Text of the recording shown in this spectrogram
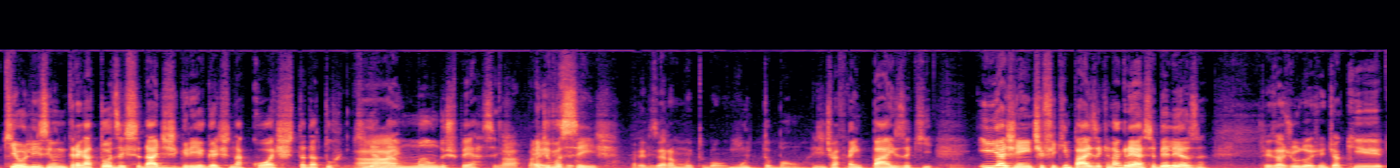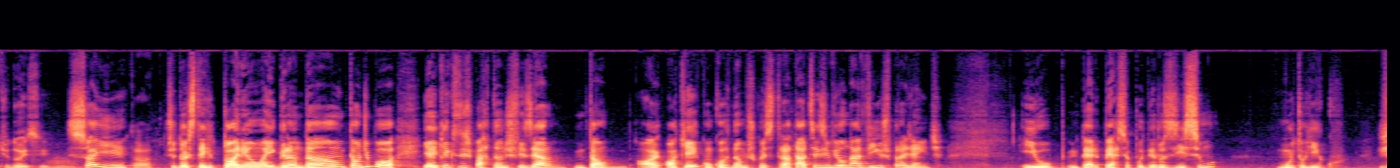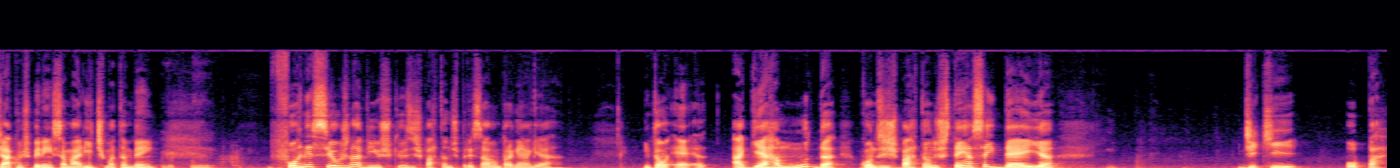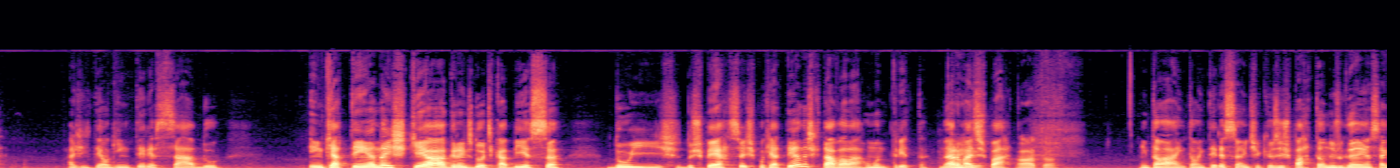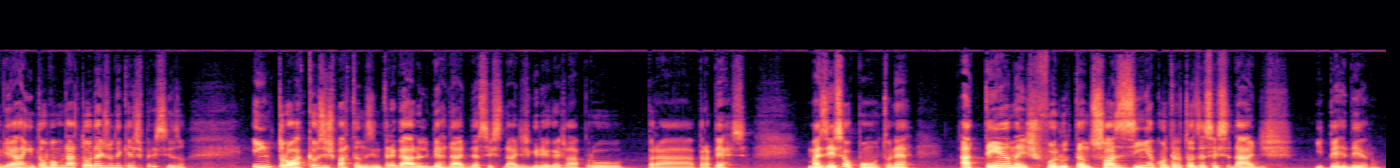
Que eles iam entregar todas as cidades gregas na costa da Turquia Ah, na mão dos persas. tá. É de eles- vocês. Para eles era muito bom. Muito bom. A gente vai ficar em paz aqui. E a gente fica em paz aqui na Grécia, beleza. Vocês ajudam a gente aqui, te dou esse. Isso aí. Tá. Te dou esse territorião aí grandão, então de boa. E aí o que, que os espartanos fizeram? Então, ok, concordamos com esse tratado, vocês enviam navios pra gente. E o Império Persa é poderosíssimo, muito rico, já com experiência marítima também, forneceu os navios que os espartanos precisavam para ganhar a guerra. Então, é, a guerra muda quando os espartanos têm essa ideia de que, opa, a gente tem alguém interessado em que Atenas, que é a grande dor de cabeça dos, dos persas, porque Atenas que estava lá arrumando treta, não era mais. Esparta. Ah, tá. Então, ah, então é interessante que os espartanos ganhem essa guerra, então vamos dar toda a ajuda que eles precisam. E em troca, os espartanos entregaram a liberdade dessas cidades gregas lá para a Pérsia. Mas esse é o ponto, né? Atenas foi lutando sozinha contra todas essas cidades e perderam.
